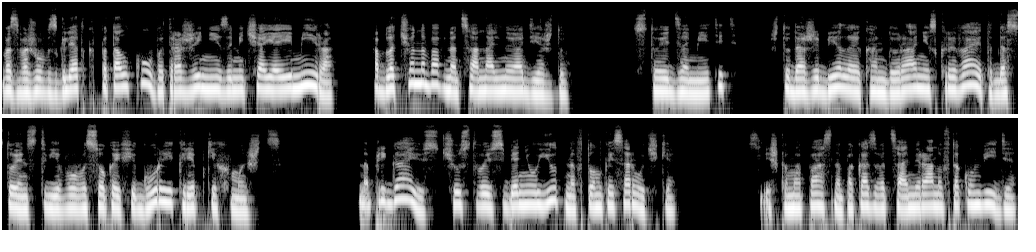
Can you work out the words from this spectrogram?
Возвожу взгляд к потолку, в отражении замечая Эмира, облаченного в национальную одежду. Стоит заметить, что даже белая кандура не скрывает достоинств его высокой фигуры и крепких мышц. Напрягаюсь, чувствую себя неуютно в тонкой сорочке. Слишком опасно показываться Амирану в таком виде.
